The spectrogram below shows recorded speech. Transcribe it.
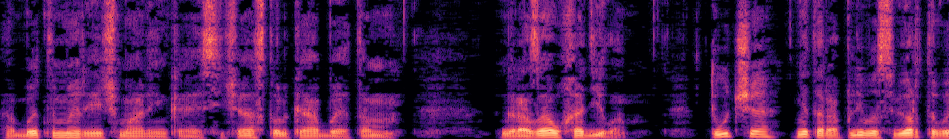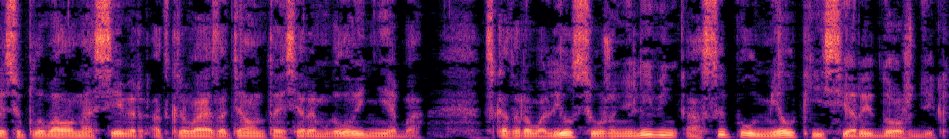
«Об этом и речь маленькая, сейчас только об этом». Гроза уходила. Туча, неторопливо свертываясь, уплывала на север, открывая затянутое серой мглой небо, с которого лился уже не ливень, а сыпал мелкий серый дождик.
